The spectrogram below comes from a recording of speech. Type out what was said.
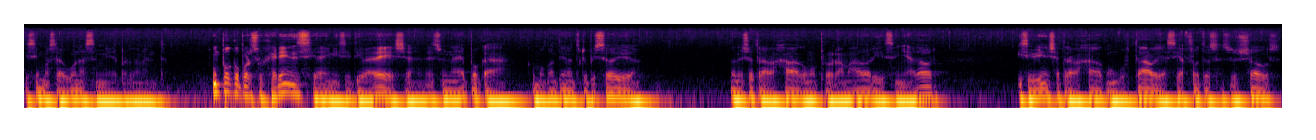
hicimos algunas en mi departamento. Un poco por sugerencia e iniciativa de ella. Es una época, como contiene otro episodio, donde yo trabajaba como programador y diseñador. Y si bien ya trabajaba con Gustavo y hacía fotos en sus shows,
